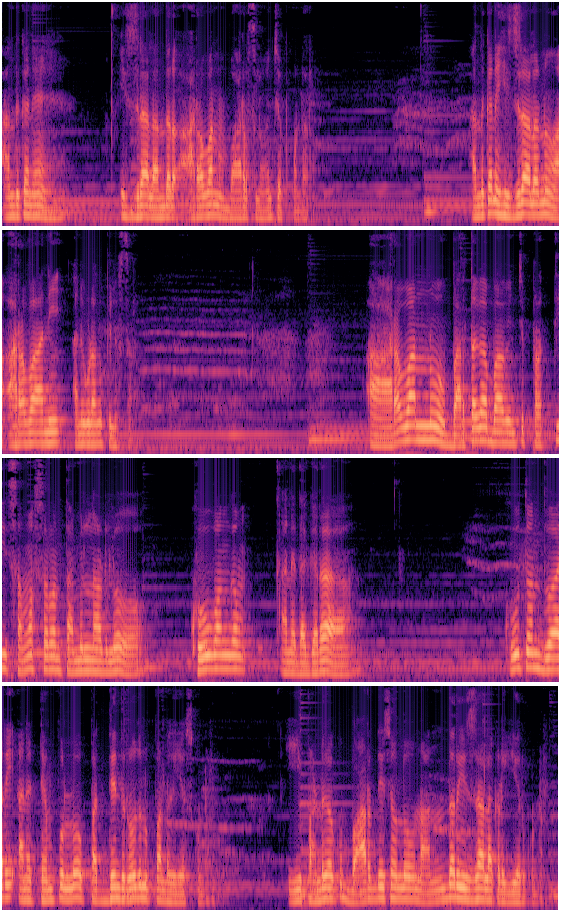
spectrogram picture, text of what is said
అందుకనే ఇజ్రాయల్ అందరూ అరవన్ వారసులు అని చెప్పుకుంటారు. అందుకని హిజ్రాలను అరవాని అని కూడా పిలుస్తారు. ఆ అరవాన్ను భర్తగా భావించి ప్రతి సంవత్సరం తమిళనాడులో కూవంగం అనే దగ్గర కూతంద్వారి అనే టెంపుల్లో పద్దెనిమిది రోజులు పండుగ చేసుకుంటారు. ఈ పండుగకు భారతదేశంలో ఉన్న అందరు ఇజ్రాయల్ అక్కడికి చేరుకుంటారు.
